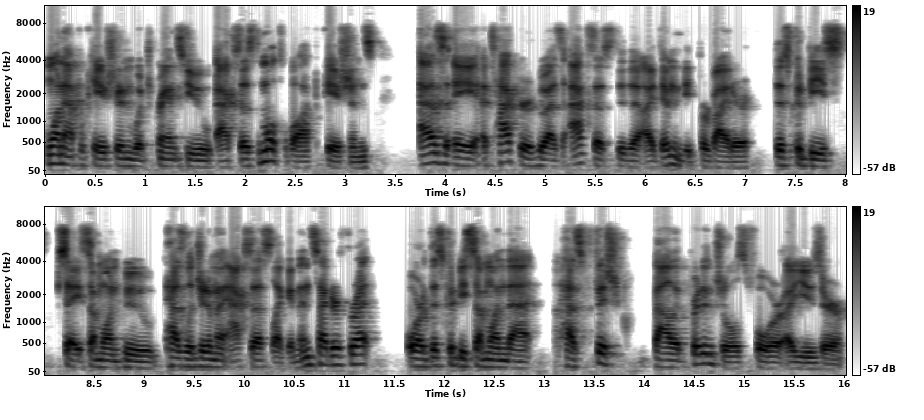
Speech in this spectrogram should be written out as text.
one application which grants you access to multiple applications. As a attacker who has access to the identity provider, this could be say someone who has legitimate access like an insider threat or this could be someone that has phished valid credentials for a user.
